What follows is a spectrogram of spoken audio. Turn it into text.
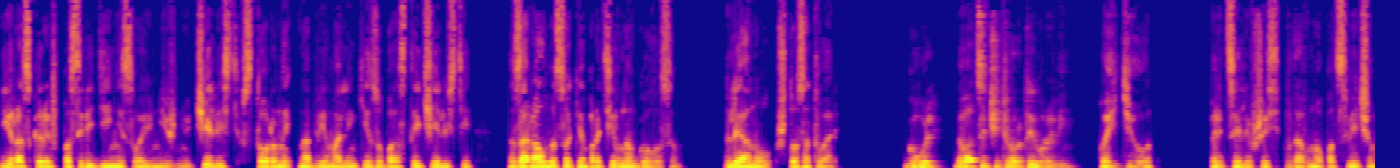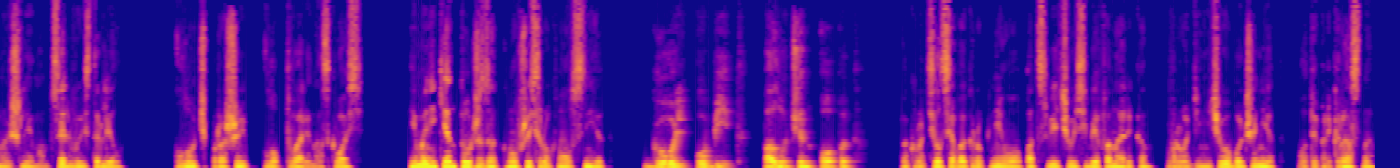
и, раскрыв посередине свою нижнюю челюсть в стороны на две маленькие зубастые челюсти, зарал высоким противным голосом. Глянул, что за тварь. «Гуль, двадцать четвертый уровень». «Пойдет». Прицелившись в давно подсвеченную шлемом цель, выстрелил. Луч прошиб лоб твари насквозь, и манекен тут же, заткнувшись, рухнул в снег. «Гуль убит. Получен опыт. Покрутился вокруг него, подсвечивая себе фонариком. Вроде ничего больше нет. Вот и прекрасно.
